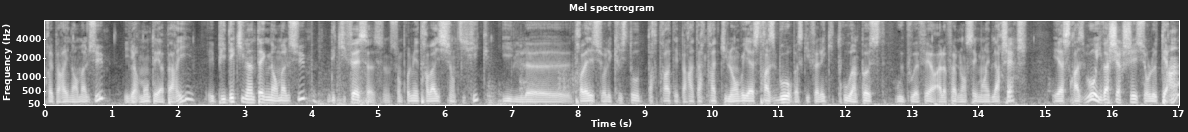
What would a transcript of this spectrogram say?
préparer Normal Sup. Il est remonté à Paris. Et puis, dès qu'il intègre Normal Sup, dès qu'il fait son premier travail scientifique, il euh, travaillait sur les cristaux de tartrate et paratartrate qu'il a envoyé à Strasbourg parce qu'il fallait qu'il trouve un poste où il pouvait faire à la fois de l'enseignement et de la recherche. Et à Strasbourg, il va chercher sur le terrain,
